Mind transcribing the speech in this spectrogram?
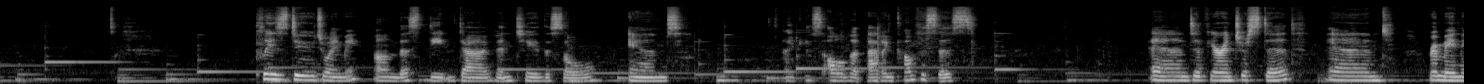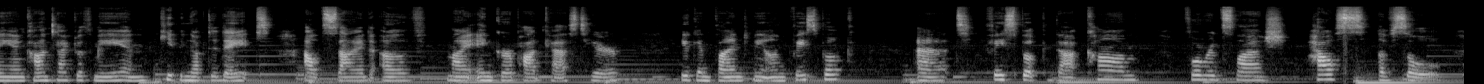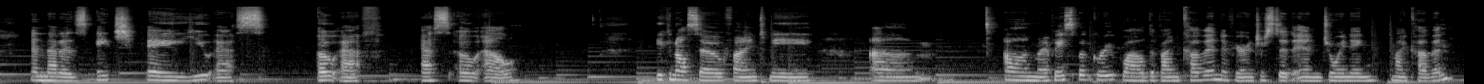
Please do join me on this deep dive into the soul and I guess all that that encompasses. And if you're interested in remaining in contact with me and keeping up to date outside of my Anchor podcast here, you can find me on Facebook at facebook.com forward slash Haus of Sol. And that is H A U S O F S O L. You can also find me um, on my Facebook group, Wild Divine Coven, if you're interested in joining my coven.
